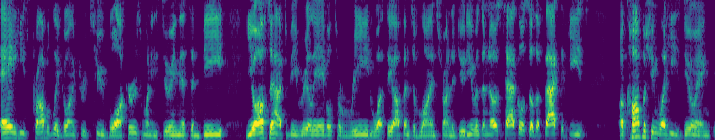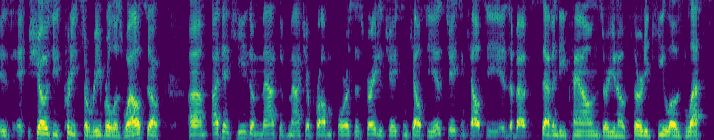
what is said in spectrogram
A, he's probably going through two blockers when he's doing this, and B, you also have to be really able to read what the offensive line's trying to do to you as a nose tackle. So the fact that he's accomplishing what he's doing is it shows he's pretty cerebral as well. So um, I think he's a massive matchup problem for us. As great as Jason Kelce is, Jason Kelce is about 70 pounds or you know 30 kilos less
